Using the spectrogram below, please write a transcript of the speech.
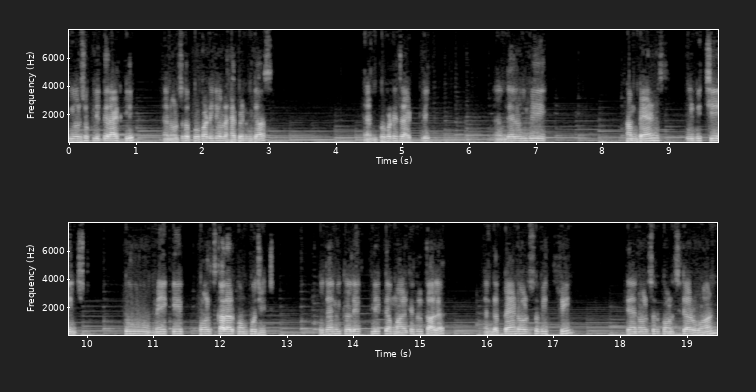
We also click the right click. And also the properties will happen with us. And properties right click. And there will be some bands will be changed to make a false color composite. So then we click, click the multiple color and the band also be 3 then also consider 1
